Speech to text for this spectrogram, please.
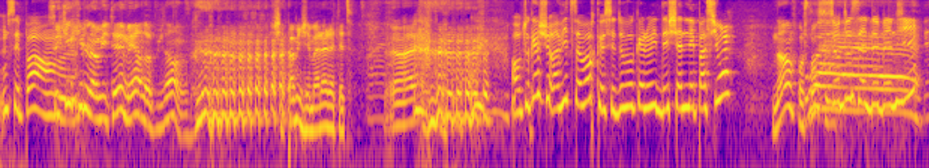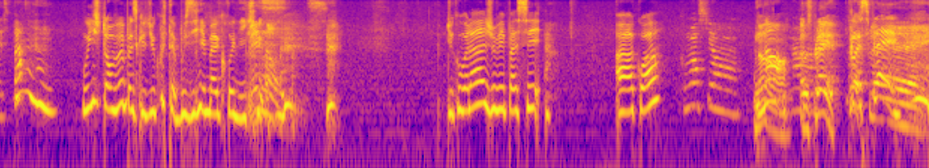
on sait pas. hein. C'est qui qui l'a invité Merde, putain. Je sais pas, mais j'ai mal à la tête. Ouais. En tout cas, je suis ravie de savoir que ces deux vocaloïdes déchaînent les passions. Non, franchement, c'est. Surtout celle de Benji. N'est-ce pas Oui, je t'en veux parce que du coup, t'as bousillé ma chronique. du coup, voilà, je vais passer à quoi? Convention. Non, cosplay. Cosplay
